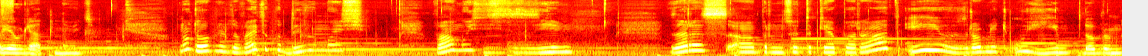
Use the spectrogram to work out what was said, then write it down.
уявляти навіть. Ну, добре, давайте подивимось. Вам УЗІ. Зараз а, принесуть такий апарат і зроблять УЗІ. Добре.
